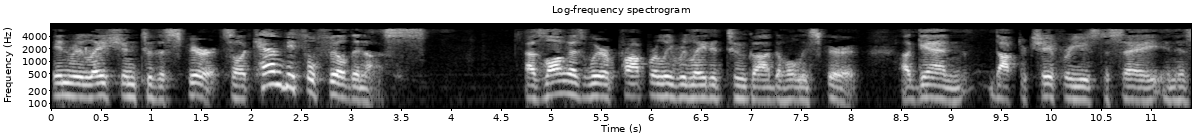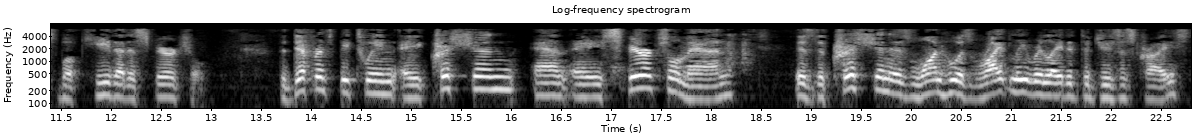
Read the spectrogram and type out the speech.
in relation to the Spirit. So it can be fulfilled in us as long as we're properly related to God the Holy Spirit. Again, Dr. Chafer used to say in his book, He that is spiritual. The difference between a Christian and a spiritual man is the Christian is one who is rightly related to Jesus Christ.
